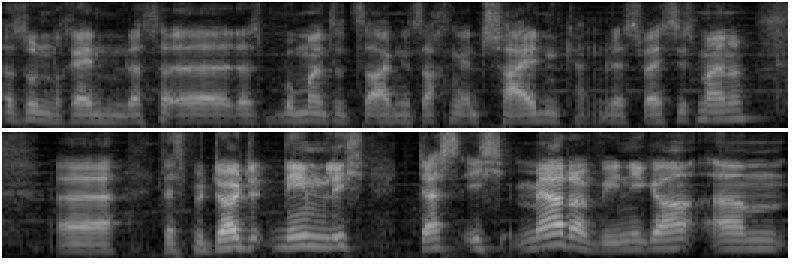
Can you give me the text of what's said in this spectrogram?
so ein Rennen, das, äh, das, wo man sozusagen Sachen entscheiden kann. Das weißt du, ich meine? Äh, das bedeutet nämlich, dass ich mehr oder weniger ähm,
